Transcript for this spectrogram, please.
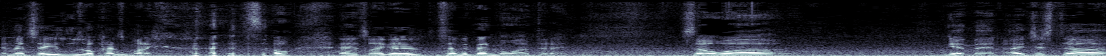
and that's how you lose all kinds of money. so that's why I got to send a Venmo out today. So uh, yeah, man, I just uh,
